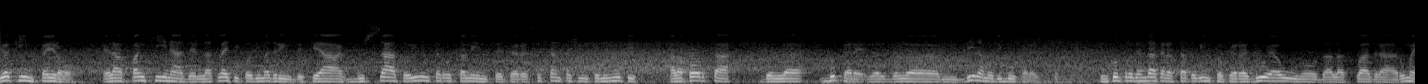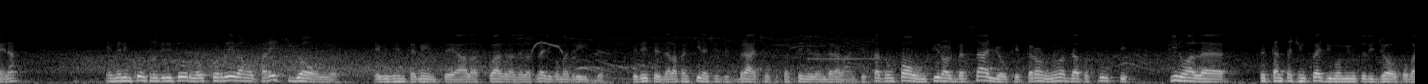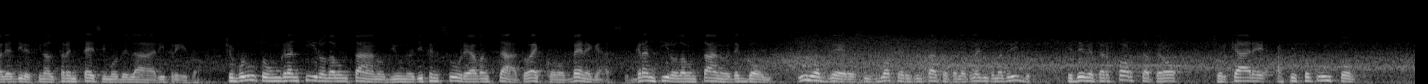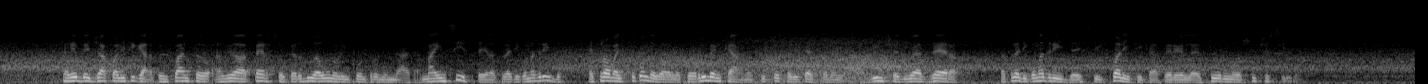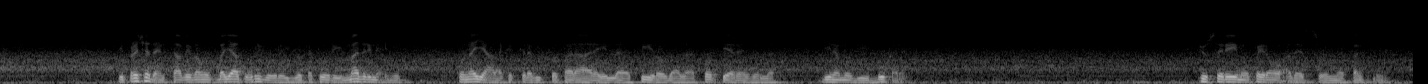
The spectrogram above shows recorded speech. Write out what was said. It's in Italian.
Joaquín Peiró è la panchina dell'Atletico di Madrid che ha bussato ininterrottamente per 75 minuti alla porta del, Bucare, del, del um, Dinamo di Bucarest. L'incontro di andata era stato vinto per 2 a 1 dalla squadra rumena e nell'incontro di ritorno occorrevano parecchi gol evidentemente alla squadra dell'Atletico Madrid. Vedete dalla panchina ci si sbraccia, si fa segno di andare avanti. È stato un po' un tiro al bersaglio che però non ha dato frutti fino al 75 minuto di gioco, vale a dire fino al trentesimo della ripresa. Ci è voluto un gran tiro da lontano di un difensore avanzato, eccolo, Benegas, gran tiro da lontano ed è gol. 1-0, si sblocca il risultato per l'Atletico Madrid che deve per forza però cercare a questo punto sarebbe già qualificato in quanto aveva perso per 2-1 l'incontro d'andata, ma insiste l'Atletico Madrid e trova il secondo gol con Ruben Cano sul tocco di testa dell'Ara. Vince 2-0 l'Atletico Madrid e si qualifica per il turno successivo. In precedenza avevano sbagliato un rigore i giocatori madrileni con Ayala che si era visto parare il tiro dal portiere del Dinamo di Bucarest. Più sereno però adesso in panchina.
